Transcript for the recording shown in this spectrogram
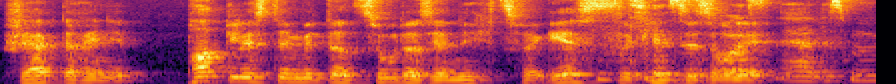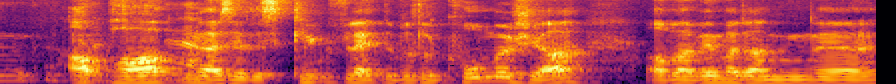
Schreibt euch eine Packliste mit dazu, dass ihr nichts vergesst. Da könnt ihr alle ja, abhaken. Ja. Also das klingt vielleicht ein bisschen komisch, ja. Aber wenn man dann, äh,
